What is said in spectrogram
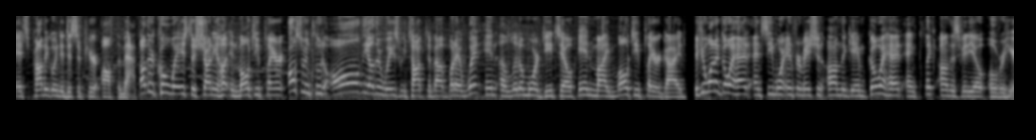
it's probably going to disappear off the map. Other cool ways to shiny hunt in multiplayer also include all the other ways we talked about, but I went in a little more detail in my multiplayer guide. If you want to go ahead and see more information on the game, go ahead and click on this video over here.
